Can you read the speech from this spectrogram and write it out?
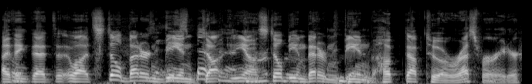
I think that well, it's still better than being done. You know, still being better than being hooked up to a respirator.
